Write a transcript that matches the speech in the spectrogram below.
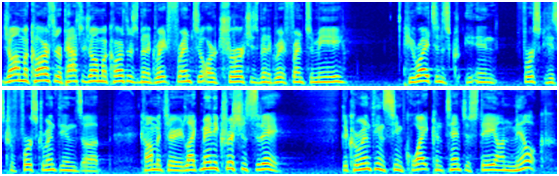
John MacArthur, Pastor John MacArthur, has been a great friend to our church. He's been a great friend to me. He writes in his, in first, his First Corinthians uh, commentary, like many Christians today, the Corinthians seem quite content to stay on milk.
